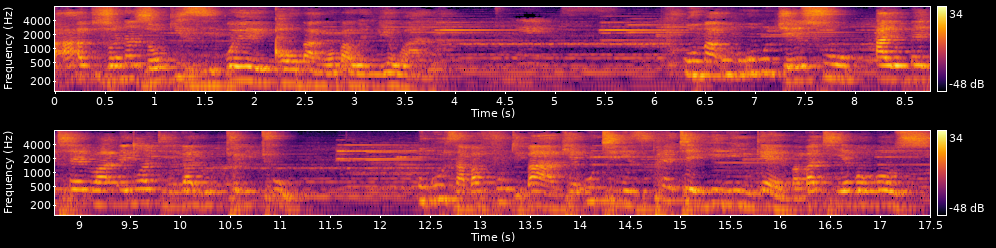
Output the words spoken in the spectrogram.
akuzona zonke izipho eyinqoba ngoba wena uye walwa. Uma uma uma uJesu ayobethelwa encwadini kaLuke 22 ukuze abafundi bakhe uthi niziphethe yini inkemba? Bathi yebo Nkosi.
